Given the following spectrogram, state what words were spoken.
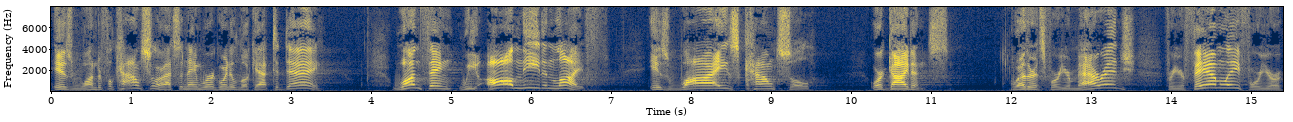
is Wonderful Counselor. That's the name we're going to look at today. One thing we all need in life is wise counsel or guidance, whether it's for your marriage, for your family, for your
